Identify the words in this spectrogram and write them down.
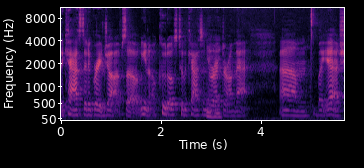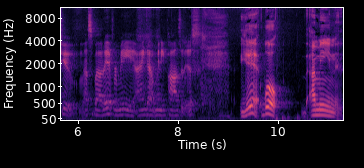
the cast did a great job. So you know, kudos to the cast and director on that. Um, but yeah, shoot, that's about it for me. I ain't got many positives. Yeah, well, I mean,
